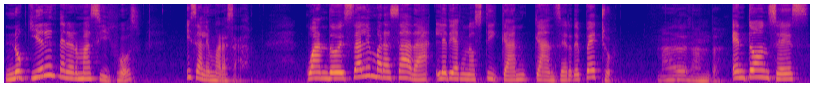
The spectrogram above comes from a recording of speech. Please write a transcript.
no quieren tener más hijos y sale embarazada. Cuando sale embarazada, le diagnostican cáncer de pecho. Madre santa. Entonces,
